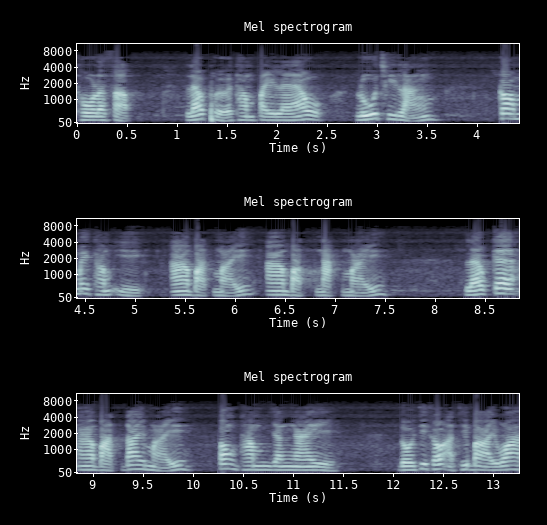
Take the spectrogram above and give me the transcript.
โทรศัพท์ แล้วเผลอทำไปแล้ว รู้ทีหลัง ก็ไม่ทำอีก อาบัตไหม อาบัตหนักไหม แล้วแก้อาบัตได้ไหม ต้องทำยังไง โดยที่เขาอธิบายว่า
